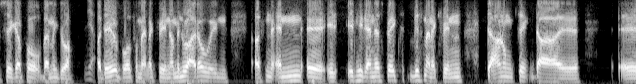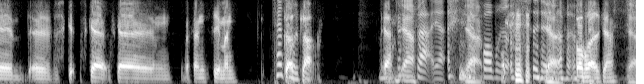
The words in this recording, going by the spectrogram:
100% sikker på, hvad man gjorde. Ja. Og det er jo både for mand og kvinder, men nu er der jo en, også en anden, øh, et, et helt andet aspekt, hvis man er kvinde. Der er jo nogle ting, der øh, øh, øh, skal, skal, skal øh, hvad fanden siger man? Tag Gøres klar. Ja. Ja. Klar, ja. Ja. Forberedes. Ja. Forberedt, ja. ja.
